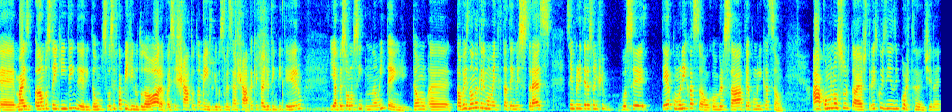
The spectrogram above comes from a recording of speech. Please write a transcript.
É, mas ambos têm que entender. Então, se você ficar pedindo toda hora, vai ser chato também, porque você vai ser a chata que pede o tempo inteiro e a pessoa não, se, não entende. Então, é, talvez não naquele momento que está tendo estresse, sempre é interessante você ter a comunicação, conversar, ter a comunicação. Ah, como não surtar? Eu acho três coisinhas importantes, né?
